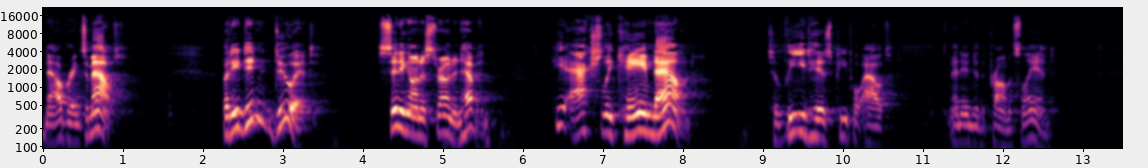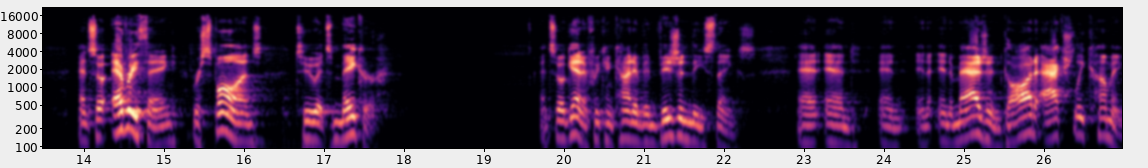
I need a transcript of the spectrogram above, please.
now brings him out. But he didn't do it sitting on his throne in heaven, he actually came down to lead his people out and into the promised land. And so everything responds to its maker. And so again, if we can kind of envision these things and and and and, and imagine God actually coming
